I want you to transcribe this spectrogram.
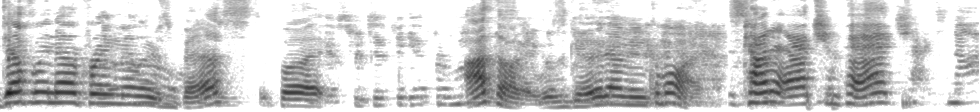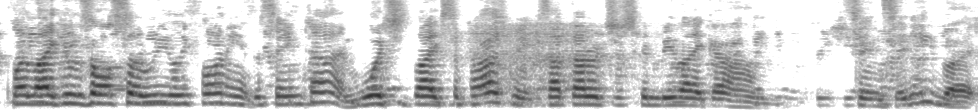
definitely not Frank Miller's best, but I thought it was good. I mean, come on. It's kind of action packed, but, like, it was also really funny at the same time, which, like, surprised me because I thought it was just going to be like, um, Sin City, but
